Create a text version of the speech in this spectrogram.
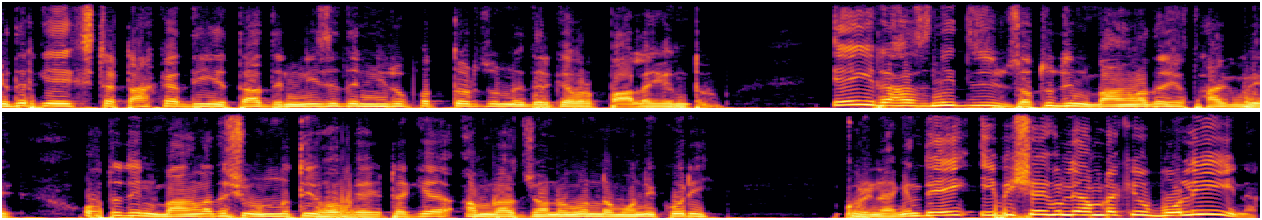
এদেরকে এক্সট্রা টাকা দিয়ে তাদের নিজেদের নিরাপত্তার জন্য এদেরকে আবার পালে কিন্তু। এই রাজনীতি যতদিন বাংলাদেশে থাকবে, অতদিন বাংলাদেশে উন্নতি হবে, এটাকে আমরা জনগণরা মনে করি করি না। কিন্তু এই এই বিষয়গুলি আমরা কেউ বলিই না।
